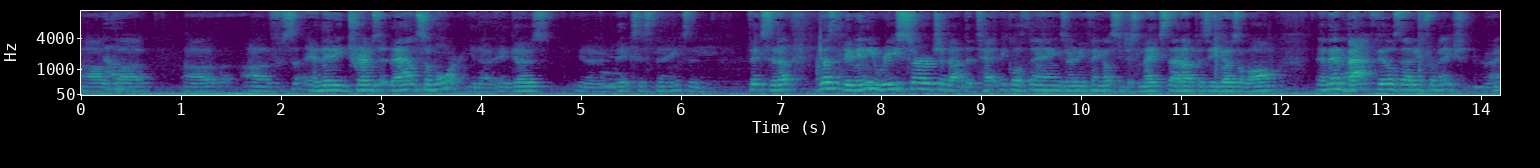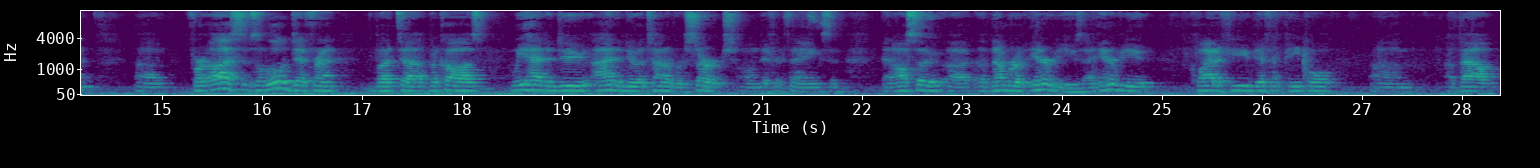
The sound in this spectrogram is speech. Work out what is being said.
of, Oh. uh, uh, of, and then he trims it down some more, you know, and goes, you know, mixes things and fixes it up. He doesn't do any research about the technical things or anything else. He just makes that up as he goes along, and then backfills that information, right? Uh, for us, it was a little different, but uh, because we had to do, I had to do a ton of research on different things, and and also uh, a number of interviews. I interviewed quite a few different people um, about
